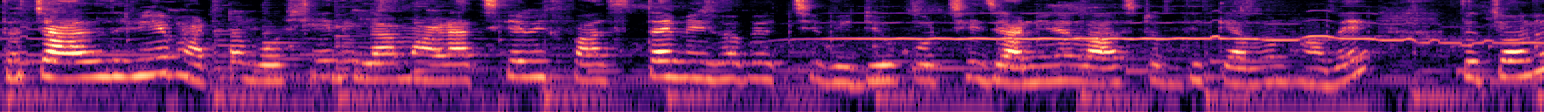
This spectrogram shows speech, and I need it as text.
তো চাল ধুয়ে ভাতটা বসিয়ে দিলাম, আর আজকে আমি ফার্স্ট টাইম এইভাবে হচ্ছে ভিডিও করছি, জানি না লাস্ট অবধি কেমন হবে। তো চলো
